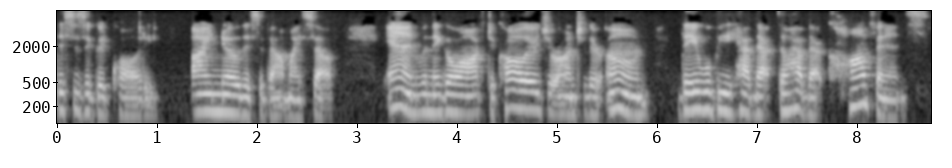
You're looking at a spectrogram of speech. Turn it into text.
this is a good quality. I know this about myself. And when they go off to college or onto their own, they will be have that they'll have that confidence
